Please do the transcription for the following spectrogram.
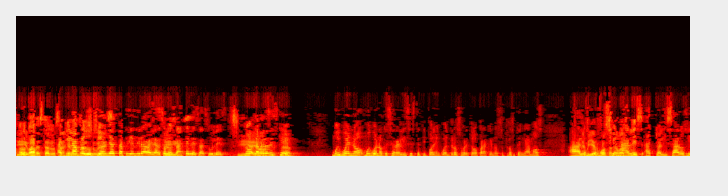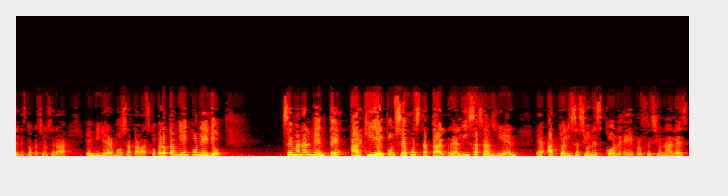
Sí, van a estar Los Aquí la producción ya está pidiendo ir a bailar con Los Ángeles Azules. Sí, no, la verdad es que muy bueno, muy bueno que se realice este tipo de encuentros, sobre todo para que nosotros tengamos a los profesionales actualizados y en esta ocasión será en Villahermosa, Tabasco. Pero también con ello, semanalmente aquí el Consejo Estatal realiza también eh, actualizaciones con eh, profesionales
